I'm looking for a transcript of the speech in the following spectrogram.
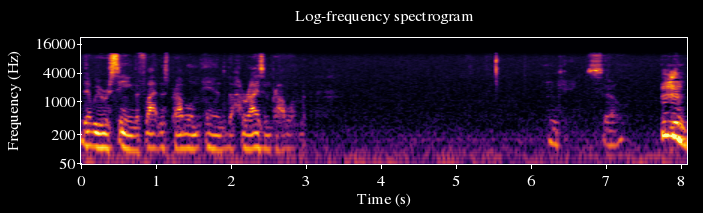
that we were seeing the flatness problem and the horizon problem. Okay, so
